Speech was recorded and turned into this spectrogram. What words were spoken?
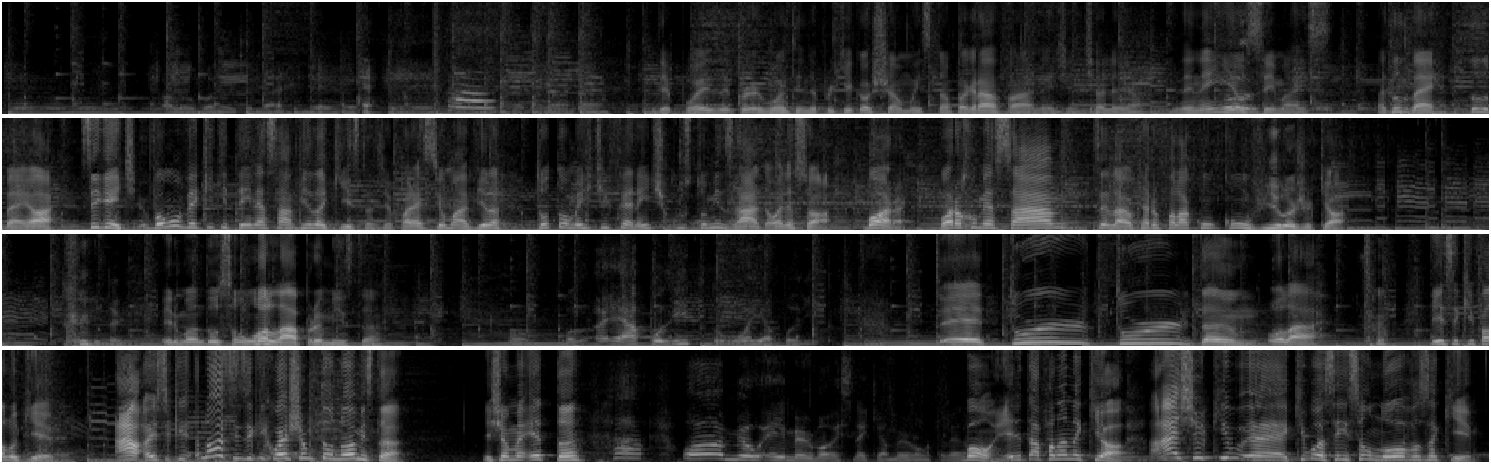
Depois ele pergunta ainda por que, que eu chamo o Stan pra gravar, né, gente? Olha aí, ó. Nem, eu sei mais. Mas tudo bem, tudo bem, ó. Seguinte, vamos ver o que, que tem nessa vila aqui, Stas. Parece ser uma vila totalmente diferente, customizada. Olha só. Bora, bora começar. Sei lá, eu quero falar com, com o Villager aqui, ó. Ele mandou só um olá pra mim, Stan. É Apolito. Oi, Apolito. É. Tur. Turdam. Olá. Esse aqui fala o quê? Ah, esse aqui. Nossa, esse aqui qual é chama teu nome, Stan? Ele chama Etan. Ô, meu... Ei, meu irmão, esse daqui é meu irmão, tá vendo? Bom, ele tá falando aqui, ó. Acho que, é, que vocês são novos aqui.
